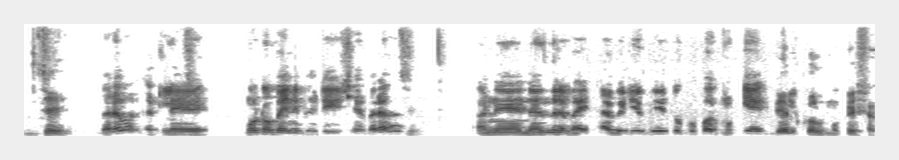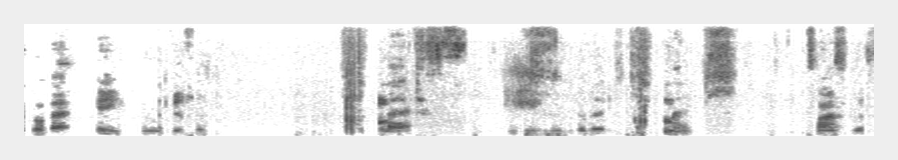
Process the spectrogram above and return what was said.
જી. બરાબર? એટલે મોટો બેનિફિટ એ છે બરાબર. અને નરેન્દ્રભાઈ આ વીડિયો યુટ્યુબ ઉપર મૂકીએ બિલકુલ મૂકી શકો you. બસ. બસ. શ્વાસ બસ.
